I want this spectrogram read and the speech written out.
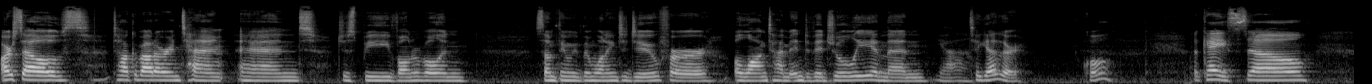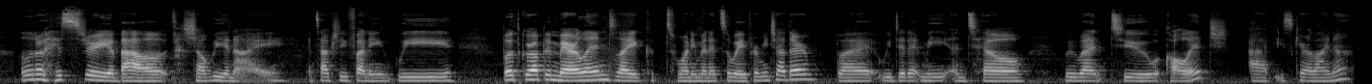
ourselves, talk about our intent, and just be vulnerable in something we've been wanting to do for a long time individually and then Yeah. together. cool. Okay, so a little history about Shelby and I. It's actually funny. We both grew up in Maryland, like 20 minutes away from each other, but we didn't meet until we went to college at East Carolina.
